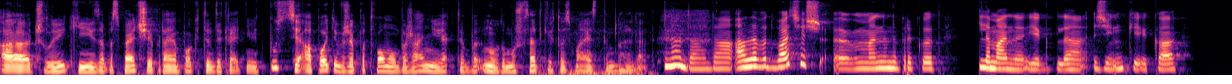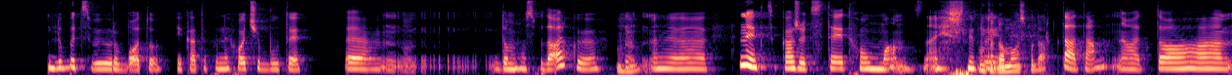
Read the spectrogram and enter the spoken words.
а чоловік її забезпечує, принаймні, поки ти в декретній відпустці, а потім вже по твоєму бажанню, як тебе. Ну, тому що все-таки хтось має з тим доглядати. Ну да, да. Але от бачиш, е, в мене, наприклад, для мене, як для жінки, яка любить свою роботу, яка типу не хоче бути. Ем, домогосподаркою. Uh-huh. Ну, як це кажуть, stay-at-home mom, знаєш. Ну, ти домогосподарка? Так, так. То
